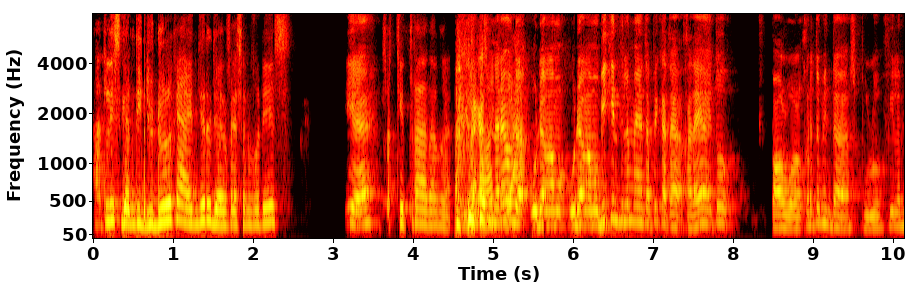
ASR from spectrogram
at least ganti judul kayak anjir jangan Fast and Furious. Iya. Citra tau gak? Mereka Oh, sebenarnya iya. udah udah nggak mau udah nggak mau bikin filmnya, tapi kata katanya itu Paul Walker tuh minta 10 film.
